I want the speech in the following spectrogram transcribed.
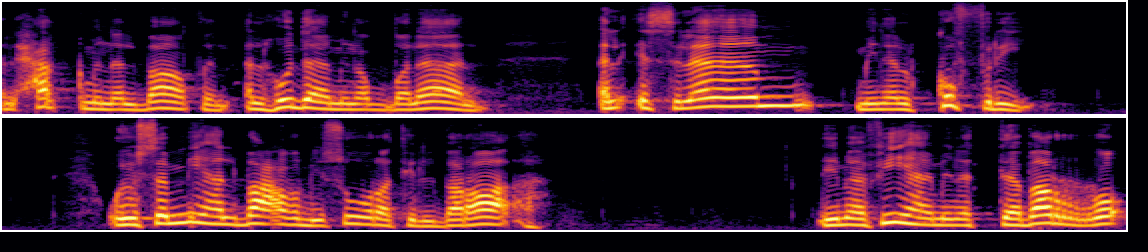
الحق من الباطل الهدى من الضلال الإسلام من الكفر ويسميها البعض بصورة البراءة لما فيها من التبرؤ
